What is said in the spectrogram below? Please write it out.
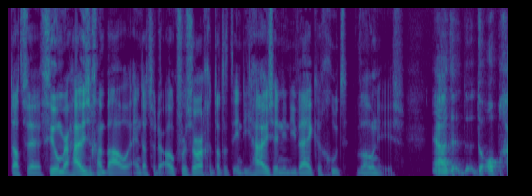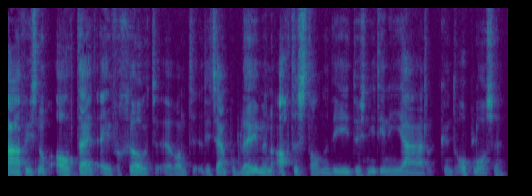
Dat we veel meer huizen gaan bouwen en dat we er ook voor zorgen dat het in die huizen en in die wijken goed wonen is. Ja, de, de opgave is nog altijd even groot. Eh, want dit zijn problemen en achterstanden die je dus niet in een jaar kunt oplossen.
